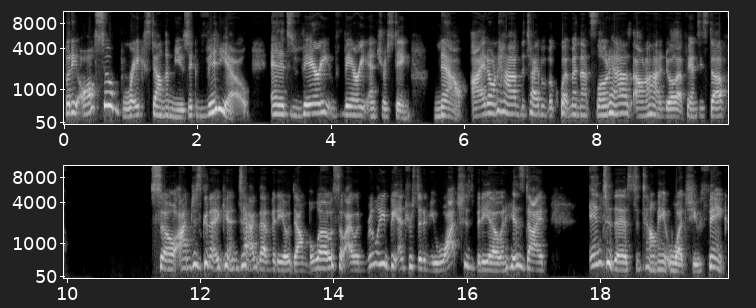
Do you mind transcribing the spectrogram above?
but he also breaks down the music video. And it's very, very interesting. Now, I don't have the type of equipment that Sloan has. I don't know how to do all that fancy stuff. So I'm just going to again tag that video down below. So I would really be interested if you watch his video and his dive into this to tell me what you think.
